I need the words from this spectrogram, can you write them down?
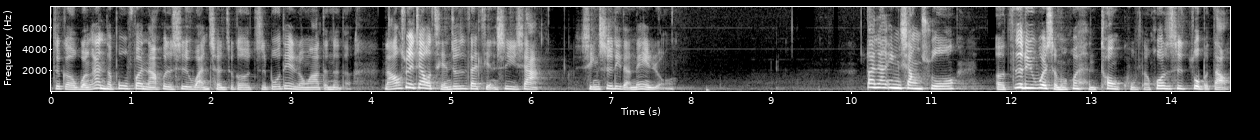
这个文案的部分啊，或者是完成这个直播内容啊等等的。然后睡觉前就是再检视一下行事历的内容。大家印象说，呃，自律为什么会很痛苦的，或者是做不到？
